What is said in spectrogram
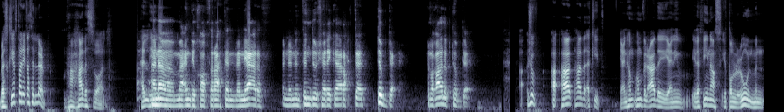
بس كيف طريقة اللعب؟ هذا السؤال. هل هي أنا ما عندي خوف صراحة لأني أعرف أن نينتندو شركة راح تبدع. في الغالب تبدع. شوف هذا هذا أكيد. يعني هم هم في العادة يعني إذا في ناس يطلعون من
